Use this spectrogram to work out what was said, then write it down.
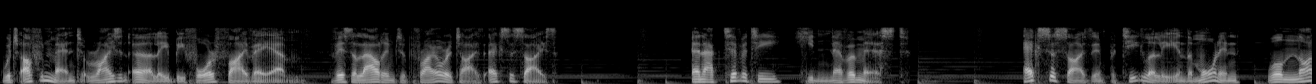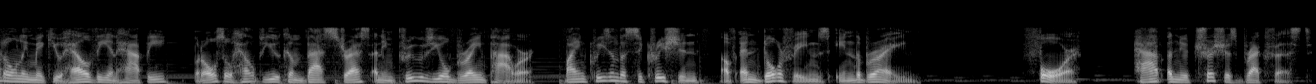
which often meant rising early before 5 a.m. This allowed him to prioritize exercise, an activity he never missed. Exercising, particularly in the morning, will not only make you healthy and happy, but also help you combat stress and improves your brain power by increasing the secretion of endorphins in the brain. 4. Have a nutritious breakfast.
